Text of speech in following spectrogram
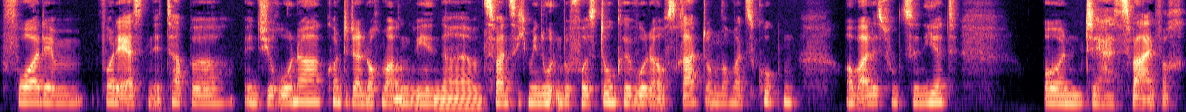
vor dem vor der ersten Etappe in Girona konnte dann noch mal irgendwie in 20 Minuten bevor es dunkel wurde aufs Rad um noch mal zu gucken ob alles funktioniert. Und ja es war einfach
